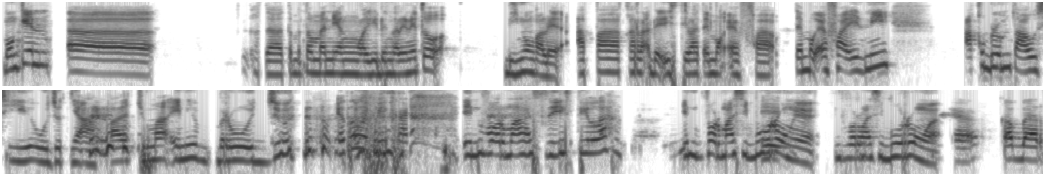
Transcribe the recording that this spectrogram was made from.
mungkin eh kata teman-teman yang lagi dengerin itu bingung kali ya, apa karena ada istilah tembok FH. Tembok FH ini aku belum tahu sih wujudnya apa, cuma ini berwujud Itu lebih kayak informasi istilah informasi burung ya, informasi burung, Wak. Ya, kabar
